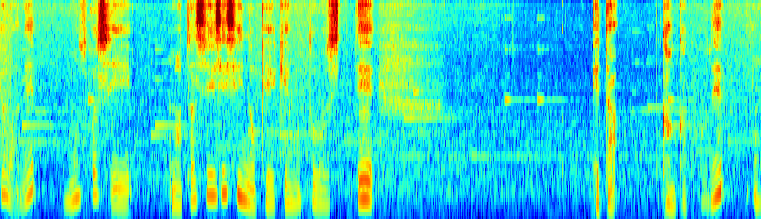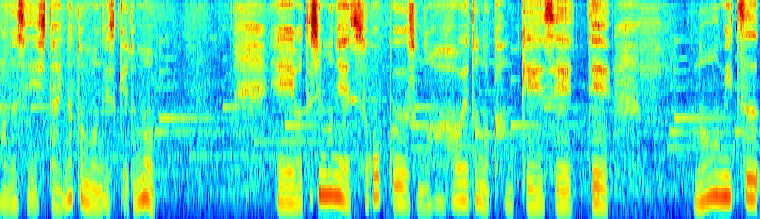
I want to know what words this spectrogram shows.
今日はねもう少し私自身の経験を通して得た感覚をねお話ししたいなと思うんですけども、えー、私もねすごくその母親との関係性って濃密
